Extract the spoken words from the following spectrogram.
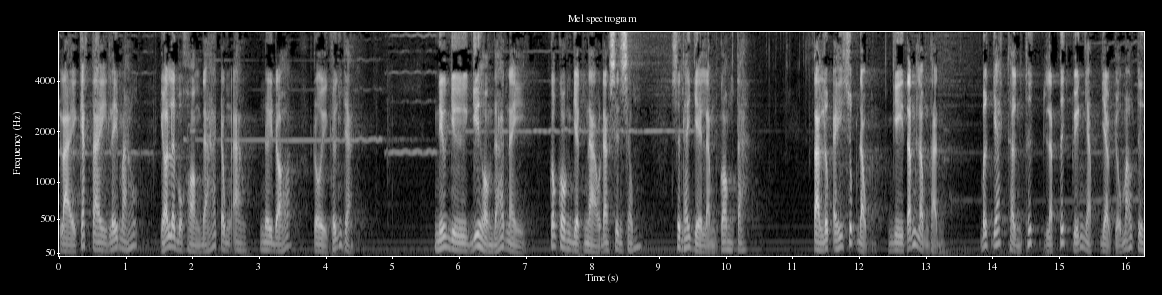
Lại cắt tay lấy máu, nhỏ lên một hòn đá trong ao, nơi đó, rồi khấn rằng. Nếu như dưới hòn đá này có con vật nào đang sinh sống, xin hãy về làm con ta. Ta lúc ấy xúc động vì tấm lòng thành, bất giác thần thức lập tức chuyển nhập vào chỗ máu tươi.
